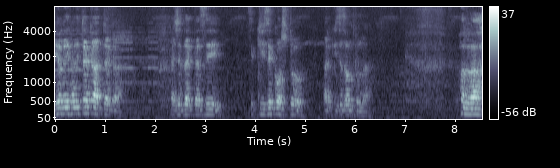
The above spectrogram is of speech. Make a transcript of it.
গেলে এখানে টাকা আর টাকা। এসে দেখতেছি যে কি যে কষ্ট আর কি যে যন্ত্রণা। আল্লাহ।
